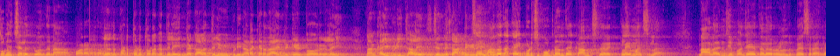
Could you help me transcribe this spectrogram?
துணிச்சலுக்கு வந்து நான் பாராட்டுறேன். அந்த படத்தோட தொடக்கத்திலே இந்த காலத்திலும் இப்படி நடக்கிறதா என்று கேட்பவர்களை நான் கைப்பிடித்து அழைத்து சென்று காட்டுகிறேன். அதை தான் கைப்பிடிச்சு கூட்டின்னு வந்து காமிச்சிட்டாரு கிளைமேக்ஸில் நாலு அஞ்சு பஞ்சாயத்து தலைவர்கள் வந்து பேசுகிறாங்க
